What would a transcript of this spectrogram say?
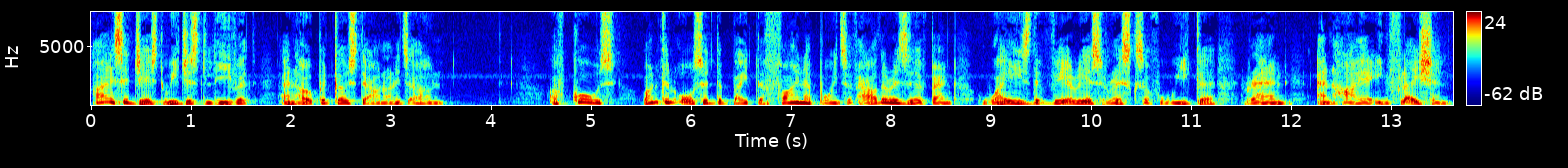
I suggest we just leave it and hope it goes down on its own. Of course, one can also debate the finer points of how the Reserve Bank weighs the various risks of weaker rand and higher inflation.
